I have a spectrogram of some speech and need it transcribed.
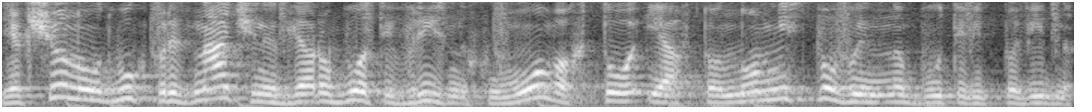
Якщо ноутбук призначений для роботи в різних умовах, то і автономність повинна бути відповідна.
